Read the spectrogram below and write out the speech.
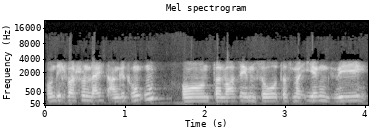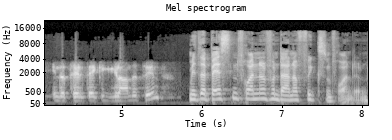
Und ich war schon leicht angetrunken. Und dann war es eben so, dass wir irgendwie in der Zeltdecke gelandet sind. Mit der besten Freundin von deiner fixen Freundin.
